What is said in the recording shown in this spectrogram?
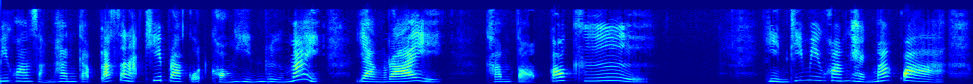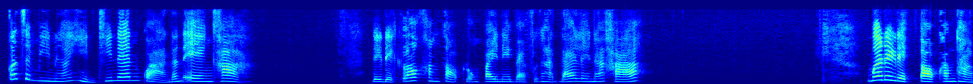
มีความสัมพันธ์กับลักษณะที่ปรากฏของหินหรือไม่ อย่างไรคำตอบก็คือ หินที่มีความแข็งมากกว่า ก็จะมีเนื้อหินที่แน่นกว่านั่นเองค่ะ เด็กๆลอกคำตอบลงไปในแบบฝึกหัดได้เลยนะคะ เมื่อเด็กๆตอบคำถาม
